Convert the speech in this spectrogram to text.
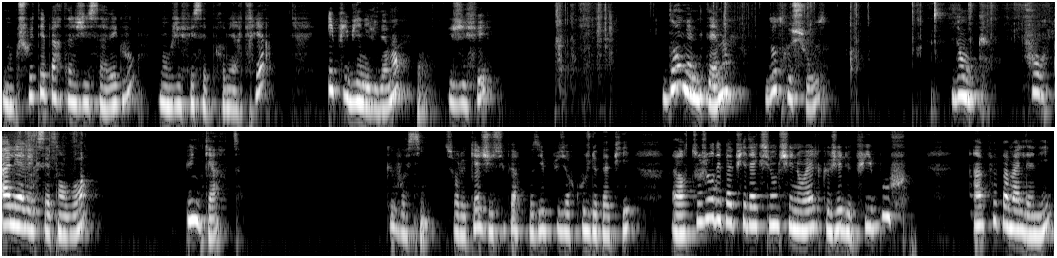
Donc je souhaitais partager ça avec vous. Donc j'ai fait cette première créa. Et puis bien évidemment, j'ai fait dans le même thème d'autres choses. Donc pour aller avec cet envoi, une carte que voici, sur lequel j'ai superposé plusieurs couches de papier. Alors toujours des papiers d'action de chez Noël que j'ai depuis bouf, un peu pas mal d'années.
